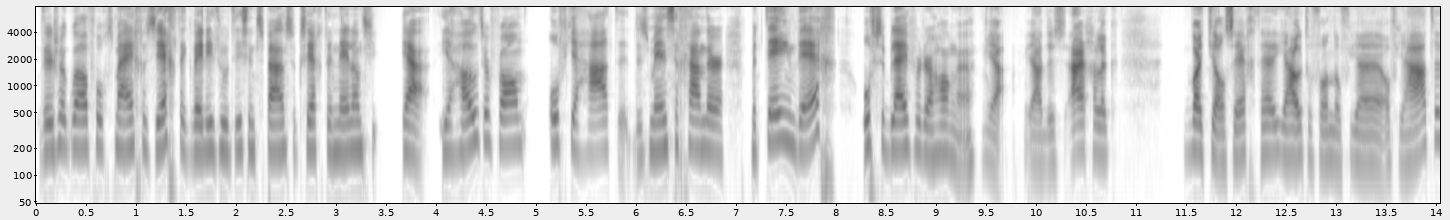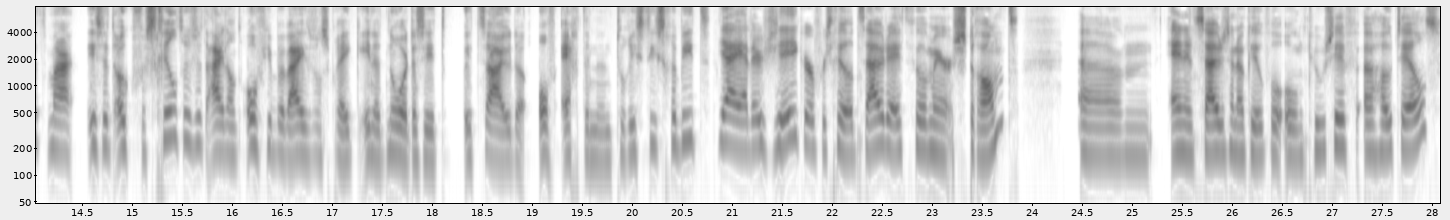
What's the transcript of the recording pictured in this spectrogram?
er is ook wel volgens mij gezegd, ik weet niet hoe het is in het Spaans, ik zeg het in het Nederlands, ja, je houdt ervan of je haat het. Dus mensen gaan er meteen weg of ze blijven er hangen. Ja, ja dus eigenlijk wat je al zegt, hè, je houdt ervan of je, of je haat het. Maar is het ook verschil tussen het eiland of je bij wijze van spreken in het noorden zit, het zuiden of echt in een toeristisch gebied? Ja, ja, er is zeker verschil. Het zuiden heeft veel meer strand. Um, en in het zuiden zijn ook heel veel all-inclusive uh, hotels.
